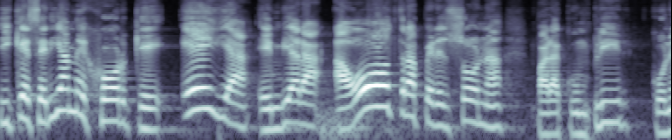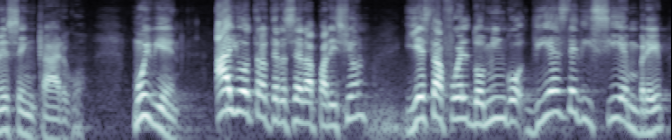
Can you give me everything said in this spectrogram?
y que sería mejor que ella enviara a otra persona para cumplir con ese encargo. Muy bien, hay otra tercera aparición y esta fue el domingo 10 de diciembre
